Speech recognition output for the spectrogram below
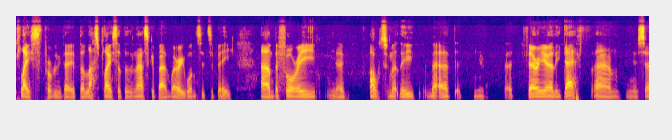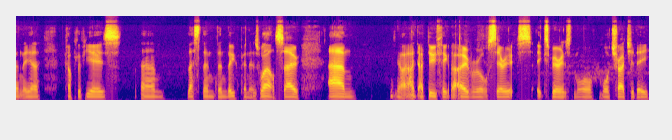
place, probably the the last place other than Azkaban where he wanted to be, um, before he you know ultimately met a, you know a very early death. Um, you know, certainly a couple of years um, less than than Lupin as well. So. Um, you know, I, I do think that overall Sirius experienced more more tragedy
